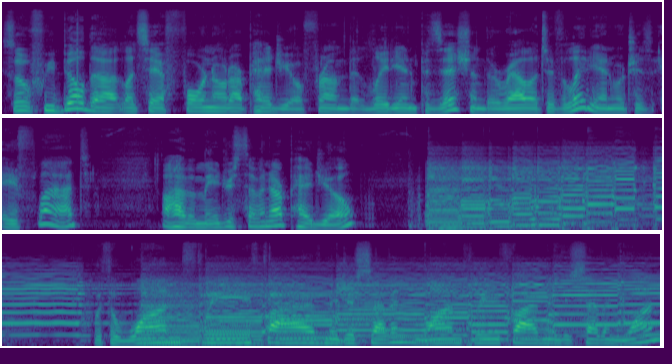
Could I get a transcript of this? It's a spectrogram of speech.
So if we build a, let's say a four note arpeggio from the Lydian position, the relative Lydian, which is A flat, I'll have a major seven arpeggio with a one, three, five, major seven, one, three, five, major seven, one.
